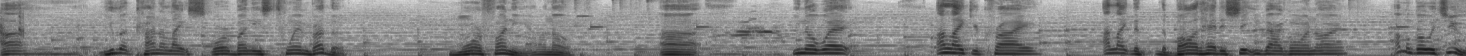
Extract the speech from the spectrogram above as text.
Uh, you look kind of like Scorbunny's twin brother. More funny, I don't know. Uh, you know what? I like your cry. I like the, the bald headed shit you got going on. I'm gonna go with you.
